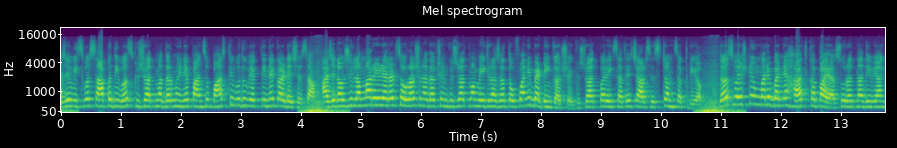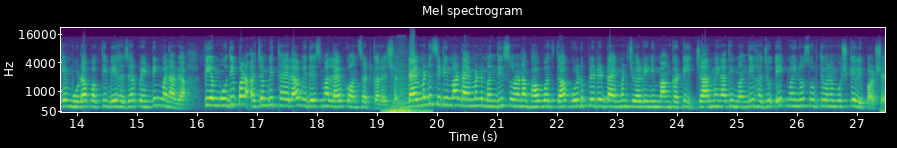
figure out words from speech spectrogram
આજે વિશ્વ સાપ દિવસ, ગુજરાતમાં દર મહિને પાંચસો થી વધુ વ્યક્તિને કરડે છે સાપ. આજે નવ જિલ્લામાં રેડ એલર્ટ, સૌરાષ્ટ્ર અને દક્ષિણ ગુજરાતમાં મેઘરાજા તોફાની બેટિંગ કરશે. ગુજરાત પર એક સાથે ચાર સિસ્ટમ સક્રિય. દસ વર્ષની ઉંમરે બંને હાથ કપાયા. સુરતના દિવ્યાંગે મોડા પગથી બે હજાર પેઇન્ટિંગ બનાવ્યા. પીએમ મોદી પણ અચંબિત થયેલા વિદેશમાં લાઈવ કોન્સર્ટ કરે છે. ડાયમંડ સિટીમાં ડાયમંડ મંદી, સોનાના ભાવ વધતા ગોલ્ડ પ્લેટેડ ડાયમંડ જ્વેલરીની માંગ ઘટી. ચાર મહિનાથી મંદી હજુ એક મહિનો સુરતીઓને મુશ્કેલી પડશે.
